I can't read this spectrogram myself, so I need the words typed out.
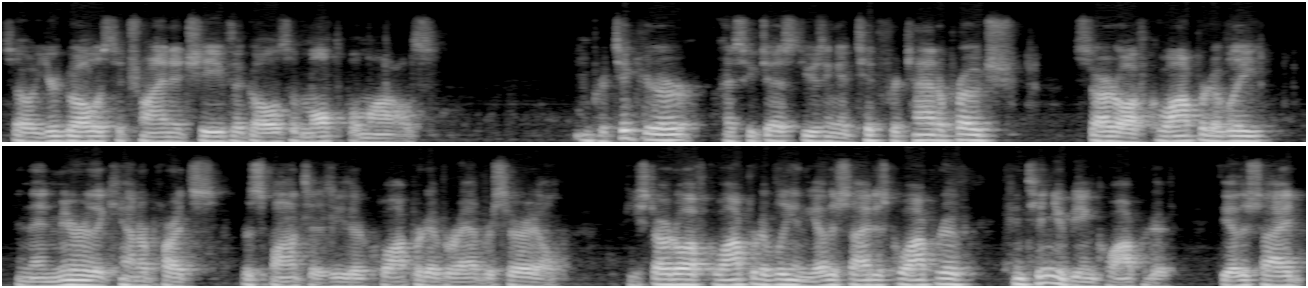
so your goal is to try and achieve the goals of multiple models. In particular, I suggest using a tit for tat approach, start off cooperatively, and then mirror the counterpart's responses, either cooperative or adversarial. If you start off cooperatively and the other side is cooperative, continue being cooperative. The other side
